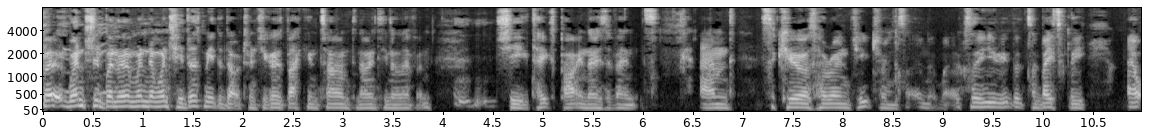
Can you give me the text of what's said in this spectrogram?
but when she when when when she does meet the doctor and she goes back in time to 1911, Mhm. she takes part in those events and secures her own future in, so- in a way. So you so basically, uh,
